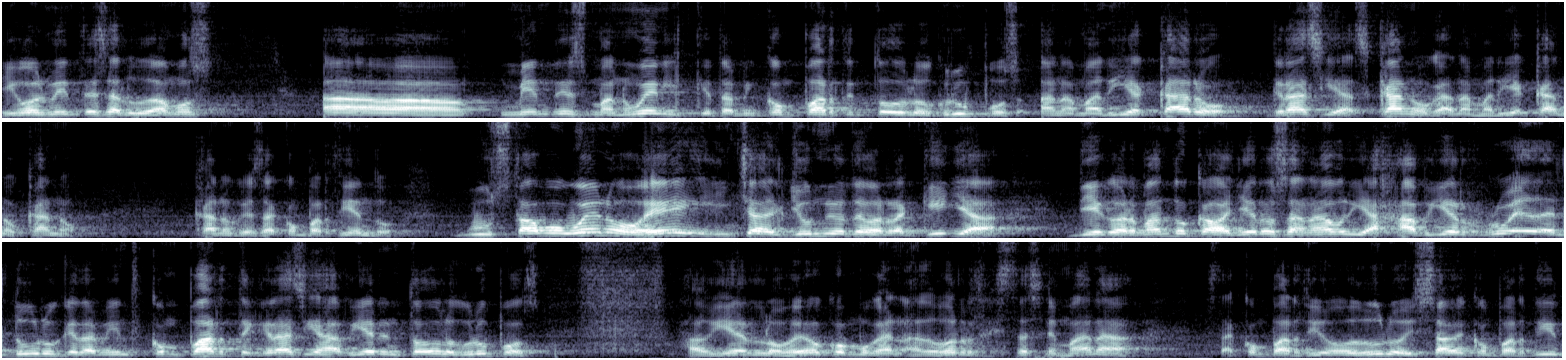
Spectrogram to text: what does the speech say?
Igualmente saludamos a Méndez Manuel, que también comparten todos los grupos. Ana María Caro, gracias. Cano, Ana María Cano, Cano. Cano que está compartiendo. Gustavo Bueno, hey, hincha del Junior de Barranquilla. Diego Armando Caballero Sanabria, Javier Rueda, el duro que también comparte. Gracias Javier en todos los grupos. Javier, lo veo como ganador esta semana. Está compartido duro y sabe compartir.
